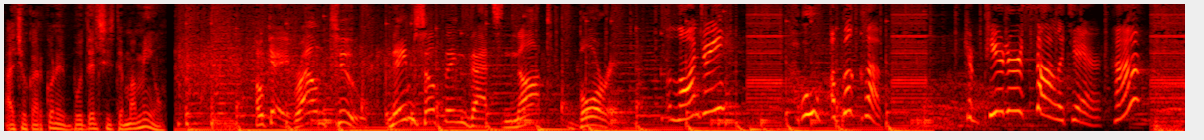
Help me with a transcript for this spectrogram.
a chocar con el bus del sistema mío. Okay, round two. Name something that's not boring. A laundry? Ooh, a book club. Computer solitaire, huh?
